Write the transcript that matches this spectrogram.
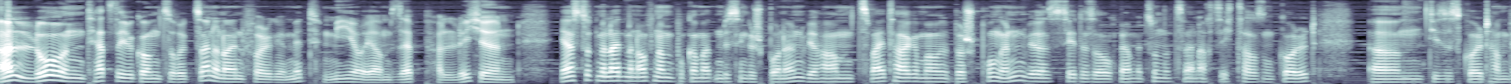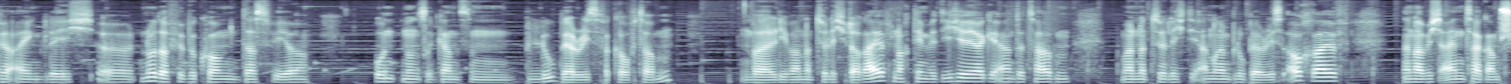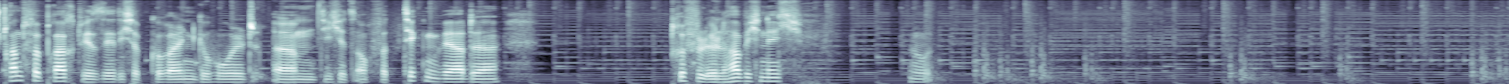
Hallo und herzlich willkommen zurück zu einer neuen Folge mit mir, eurem Sepp. Hallöchen. Ja, es tut mir leid, mein Aufnahmeprogramm hat ein bisschen gesponnen. Wir haben zwei Tage mal übersprungen. Wir seht es auch, wir haben jetzt 182.000 Gold. Ähm, dieses Gold haben wir eigentlich äh, nur dafür bekommen, dass wir unten unsere ganzen Blueberries verkauft haben. Weil die waren natürlich wieder reif. Nachdem wir die hier ja geerntet haben, waren natürlich die anderen Blueberries auch reif. Dann habe ich einen Tag am Strand verbracht. Wie ihr seht, ich habe Korallen geholt, ähm, die ich jetzt auch verticken werde. Trüffelöl habe ich nicht. So.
